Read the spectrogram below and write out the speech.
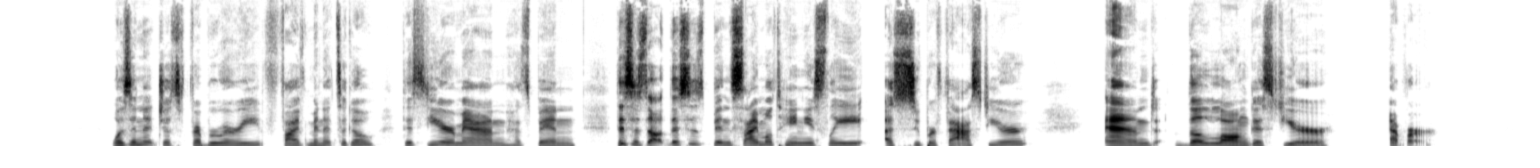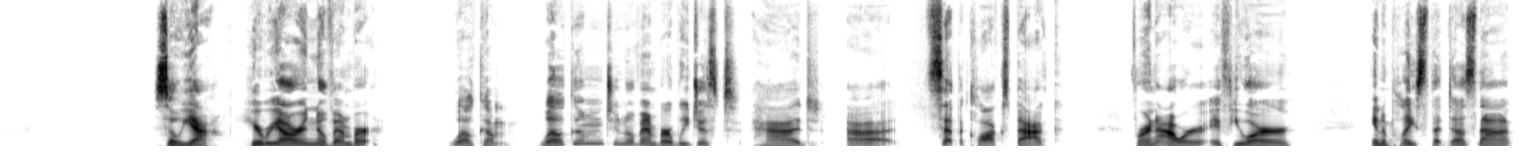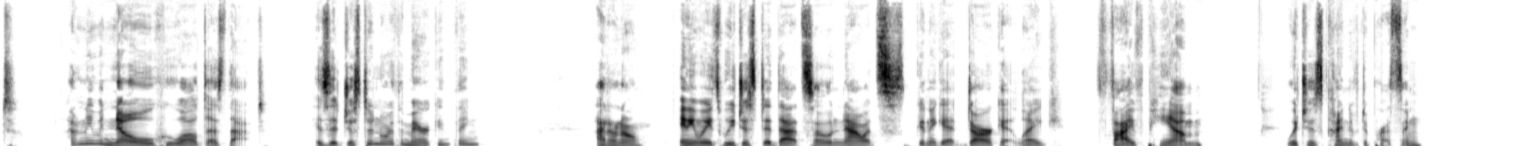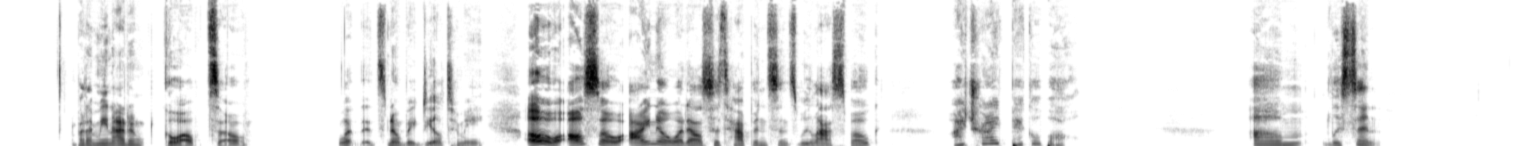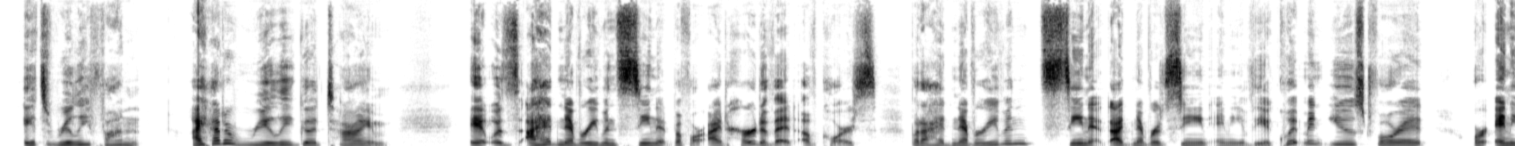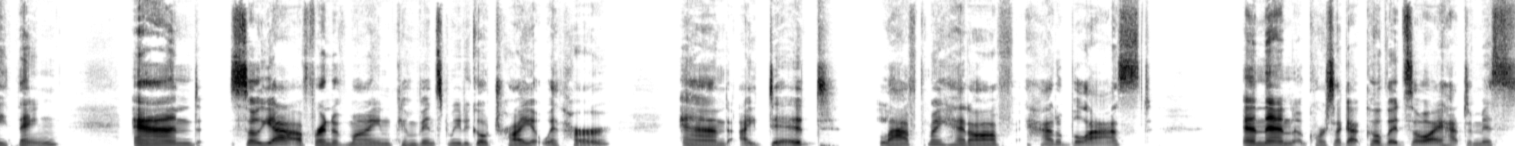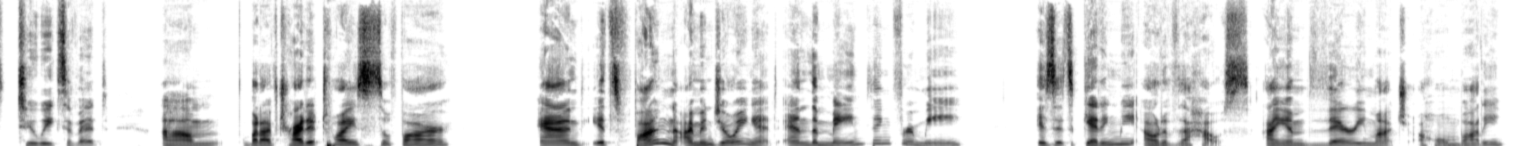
Wasn't it just February 5 minutes ago? This year, man, has been this is a, this has been simultaneously a super fast year and the longest year ever. So yeah, here we are in November. Welcome. Welcome to November. We just had uh, set the clocks back for an hour. If you are in a place that does that, I don't even know who all does that. Is it just a North American thing? I don't know. Anyways, we just did that. So now it's going to get dark at like 5 p.m., which is kind of depressing. But I mean, I don't go out, so it's no big deal to me. Oh, also, I know what else has happened since we last spoke. I tried pickleball. Um, listen, it's really fun. I had a really good time. It was, I had never even seen it before. I'd heard of it, of course, but I had never even seen it. I'd never seen any of the equipment used for it or anything. And so yeah, a friend of mine convinced me to go try it with her. And I did, laughed my head off, had a blast. And then, of course, I got COVID, so I had to miss two weeks of it. Um, but I've tried it twice so far, and it's fun. I'm enjoying it. And the main thing for me is it's getting me out of the house. I am very much a homebody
